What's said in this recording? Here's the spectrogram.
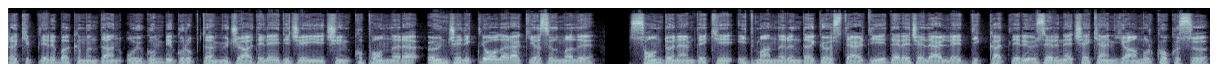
rakipleri bakımından uygun bir grupta mücadele edeceği için kuponlara öncelikli olarak yazılmalı. Son dönemdeki idmanlarında gösterdiği derecelerle dikkatleri üzerine çeken yağmur kokusu,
